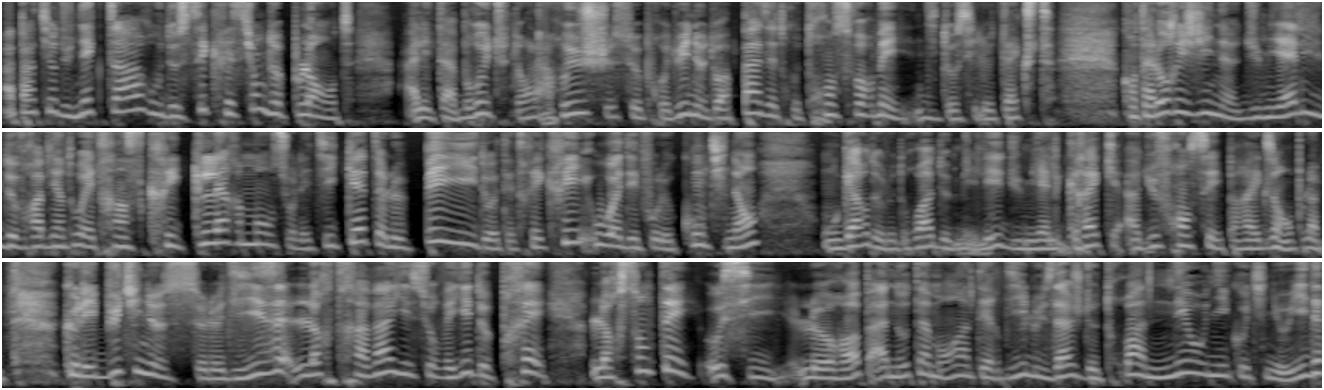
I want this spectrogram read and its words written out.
à partir du nectar ou de sécrétion de plantes. À l'état brut dans la ruche, ce produit ne doit pas être transformé, dit aussi le texte. Quant à l'origine du miel, il devra bientôt être inscrit clairement sur l'étiquette. Le pays doit être écrit ou à défaut le continent. On garde le droit de mêler du miel grec à du français, par exemple. Que les butineuses se le disent, leur travail est surveillé de près. Leur santé aussi. L'Europe a notamment interdit l'usage de trois néonicotinoïdes,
